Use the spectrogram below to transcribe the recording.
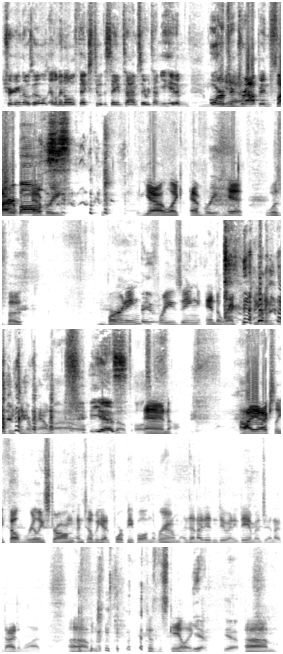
triggering those uh, elemental effects too at the same time? So every time you hit them, orbs Yeah. are dropping, So fireballs. Every yeah, like every hit was both burning, freezing, and electrocuting everything around me. wow. That yes. sounds awesome. and I actually felt really strong until we had four people in the room, and then I didn't do any damage, and I died a lot because the scaling. Yeah. yeah. Um,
